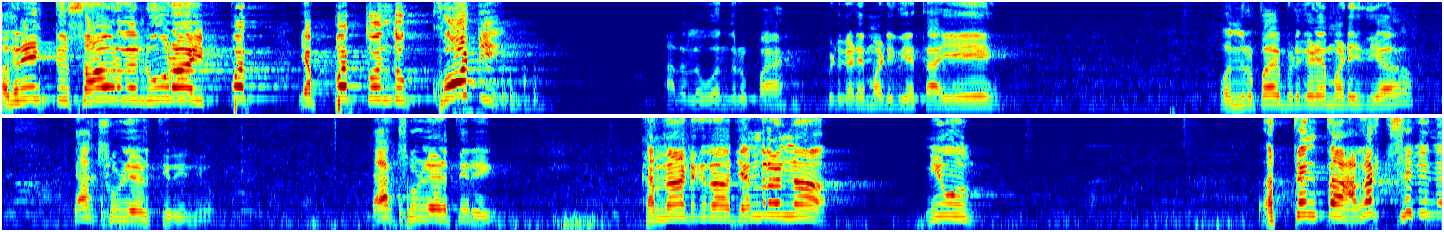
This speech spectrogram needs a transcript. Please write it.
ಹದಿನೆಂಟು ಸಾವಿರದ ನೂರ ಇಪ್ಪತ್, ಎಪ್ಪತ್ತೊಂದು ಕೋಟಿ. ಅದರಲ್ಲಿ ಒಂದು ರೂಪಾಯಿ ಬಿಡುಗಡೆ ಮಾಡಿದ್ಯಾ ತಾಯಿ? ಒಂದು ರೂಪಾಯಿ ಬಿಡುಗಡೆ ಮಾಡಿದ್ಯಾ? ಯಾಕೆ ಸುಳ್ಳು ಹೇಳ್ತೀರಿ ನೀವು? ಯಾಕೆ ಸುಳ್ಳು ಹೇಳ್ತೀರಿ? ಕರ್ನಾಟಕದ ಜನರನ್ನ ನೀವು ಅತ್ಯಂತ ಅಲಕ್ಷ್ಯದಿಂದ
